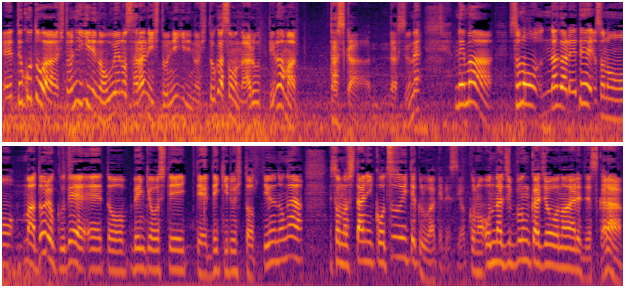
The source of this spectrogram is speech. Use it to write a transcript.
えーってことは、一握りの上のさらに一握りの人がそうなるっていうのは、まあ、確かですよね。で、まあ、その流れで、その、まあ、努力で、えっ、と、勉強していってできる人っていうのが、その下にこう続いてくるわけですよ。この同じ文化上のあれですから、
